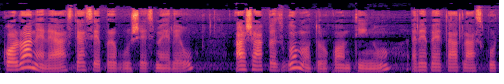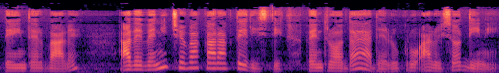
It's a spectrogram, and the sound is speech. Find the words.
coloanele astea se prăbușesc mereu, așa că zgomotul continuu, repetat la scurte intervale, a devenit ceva caracteristic pentru odaia de lucru a lui Sordini.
